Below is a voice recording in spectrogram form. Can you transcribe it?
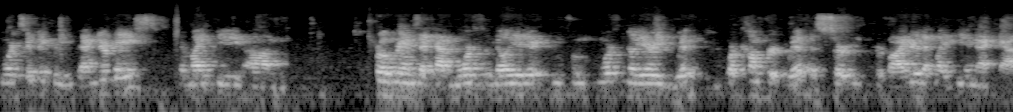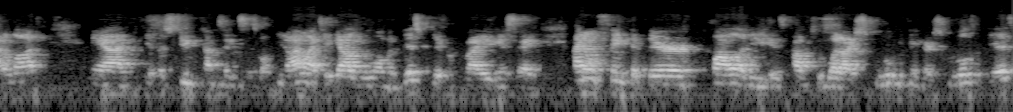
more typically vendor-based. There might be um, programs that have more familiarity, more familiarity with or comfort with a certain provider that might be in that catalog. And if a student comes in and says, well, you know, I want to take Algebra 1 with this particular provider, you're going to say, I don't think that their quality is up to what our school, we think our schools is.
